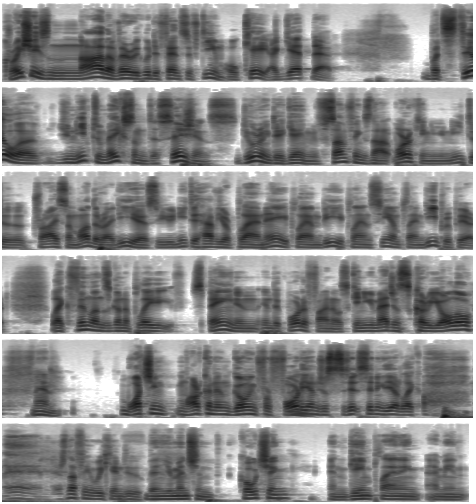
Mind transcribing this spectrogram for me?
Croatia is not a very good defensive team. Okay, I get that. But still, uh, you need to make some decisions during the game. If something's not working, you need to try some other ideas. You need to have your plan A, plan B, plan C, and plan D prepared. Like Finland's going to play Spain in, in the quarterfinals. Can you imagine Scariolo man, watching Markkanen going for 40 Mm. and just sit, sitting there like, oh man, there's nothing we can do. then you mentioned coaching and game planning, I mean,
